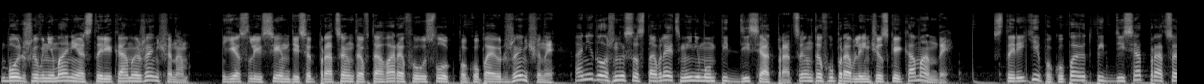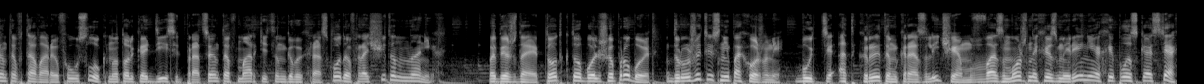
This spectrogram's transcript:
Больше внимания старикам и женщинам. Если 70% товаров и услуг покупают женщины, они должны составлять минимум 50% управленческой команды. Старики покупают 50% товаров и услуг, но только 10% маркетинговых расходов рассчитаны на них. Побеждает тот, кто больше пробует. Дружите с непохожими. Будьте открытым к различиям в возможных измерениях и плоскостях.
